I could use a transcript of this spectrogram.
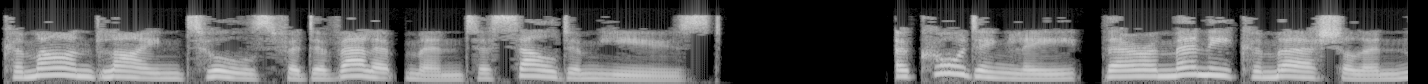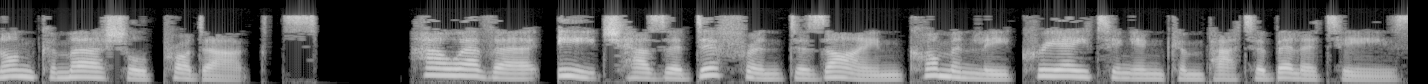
command-line tools for development are seldom used. Accordingly, there are many commercial and non-commercial products. However, each has a different design commonly creating incompatibilities.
